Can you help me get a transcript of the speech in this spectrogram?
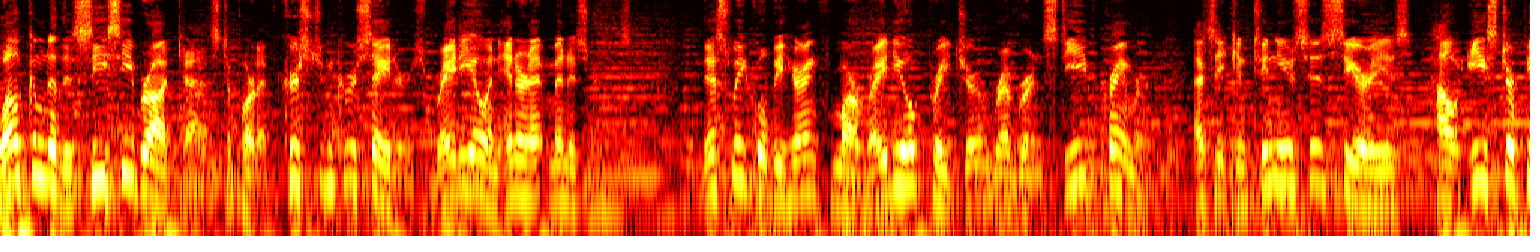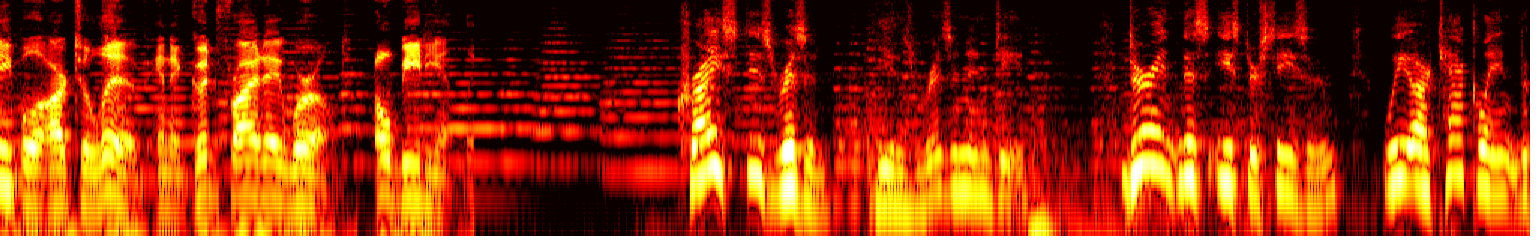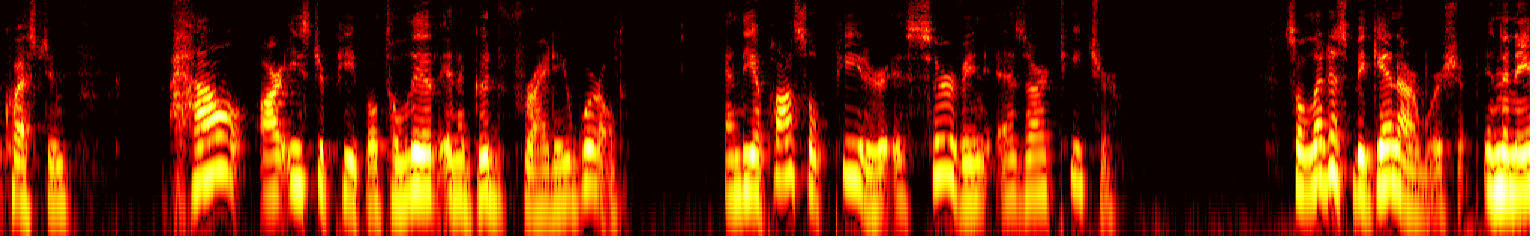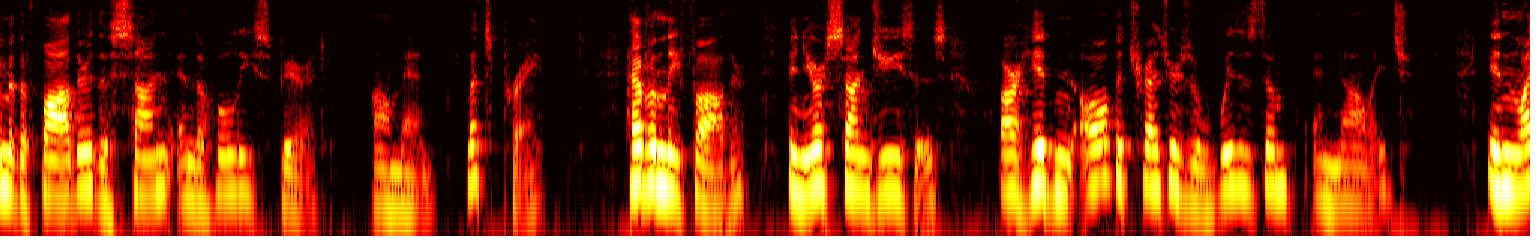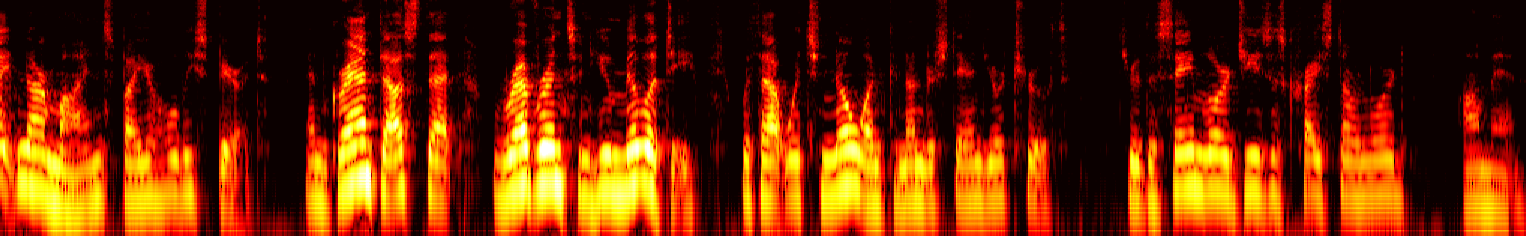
Welcome to the CC broadcast, a part of Christian Crusaders radio and internet ministries. This week we'll be hearing from our radio preacher, Reverend Steve Kramer, as he continues his series, How Easter People Are to Live in a Good Friday World, Obediently. Christ is risen. He is risen indeed. During this Easter season, we are tackling the question how are Easter people to live in a Good Friday world? And the Apostle Peter is serving as our teacher. So let us begin our worship in the name of the Father, the Son, and the Holy Spirit. Amen. Let's pray. Heavenly Father, in your Son Jesus are hidden all the treasures of wisdom and knowledge. Enlighten our minds by your Holy Spirit, and grant us that reverence and humility without which no one can understand your truth. Through the same Lord Jesus Christ our Lord. Amen.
